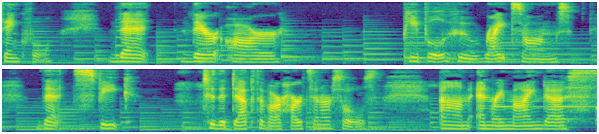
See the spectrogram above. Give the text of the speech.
thankful that there are people who write songs that speak to the depth of our hearts and our souls um, and remind us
